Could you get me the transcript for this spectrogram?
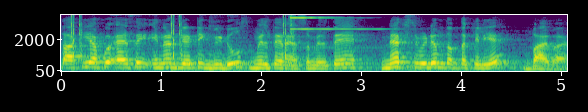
ताकि आपको ऐसे ही एनर्जेटिक वीडियोस मिलते रहे। सो so, मिलते हैं नेक्स्ट वीडियो में तब तक के लिए बाय बाय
